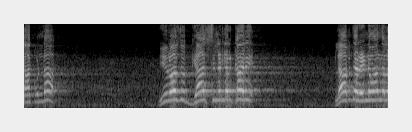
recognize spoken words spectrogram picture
కాకుండా ఈరోజు గ్యాస్ సిలిండర్ కానీ లేకపోతే రెండు వందల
